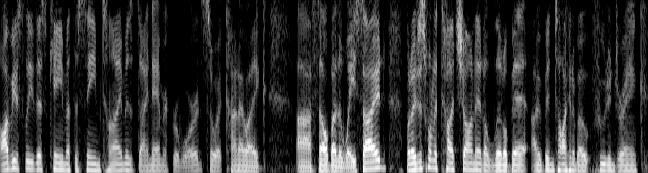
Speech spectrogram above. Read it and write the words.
Obviously, this came at the same time as dynamic rewards, so it kind of like uh, fell by the wayside. But I just want to touch on it a little bit. I've been talking about food and drink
